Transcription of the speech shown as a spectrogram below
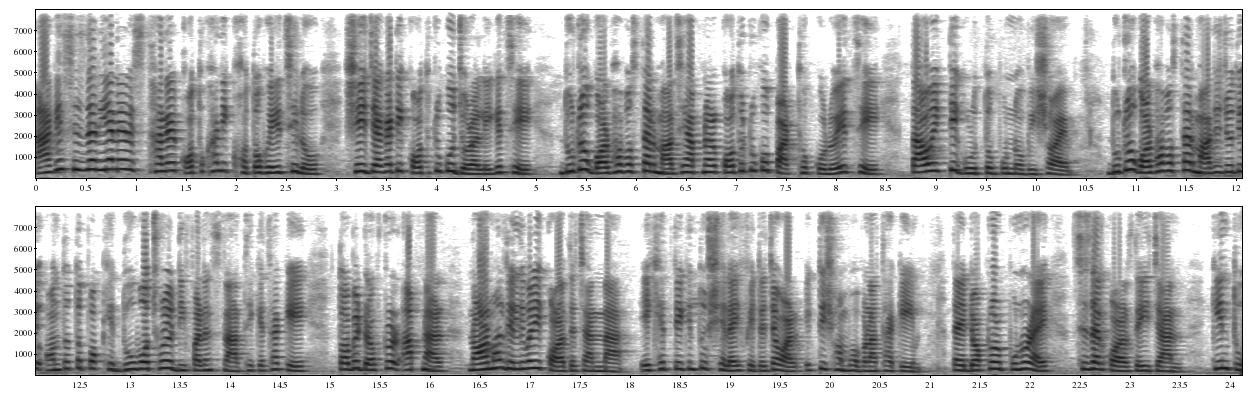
আগে সিজারিয়ানের স্থানের কতখানি ক্ষত হয়েছিল, সেই জায়গাটি কতটুকু জোড়া লেগেছে, দুটো গর্ভাবস্থার মাঝে আপনার কতটুকু পার্থক্য রয়েছে, তাও একটি গুরুত্বপূর্ণ বিষয়। দুটো গর্ভাবস্থার মাঝে যদি অন্ততপক্ষে দু বছরের ডিফারেন্স না থেকে থাকে, তবে ডক্টর আপনার নর্মাল ডেলিভারি করাতে চান না। এক্ষেত্রে কিন্তু সেলাই ফেটে যাওয়ার একটি সম্ভাবনা থাকে। তাই ডক্টর পুনরায় সিজার করাতেই চান। কিন্তু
